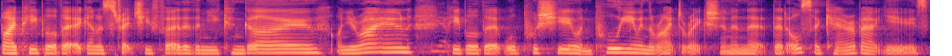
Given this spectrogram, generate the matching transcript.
by people that are going to stretch you further than you can go on your own, yep. people that will push you and pull you in the right direction and that, that also care about you. Is,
